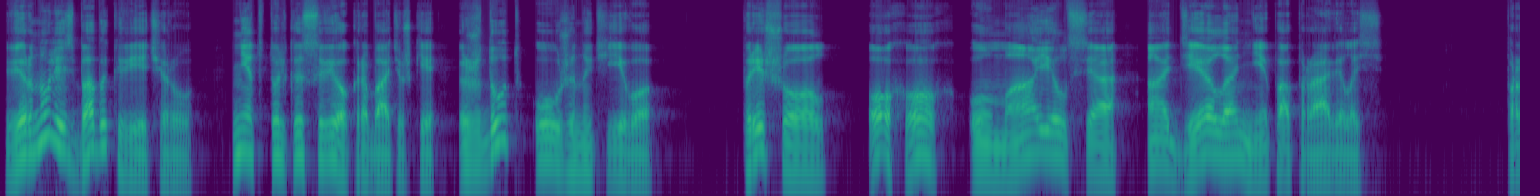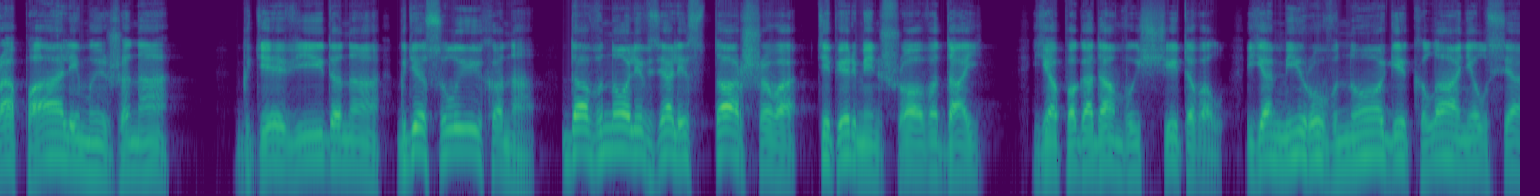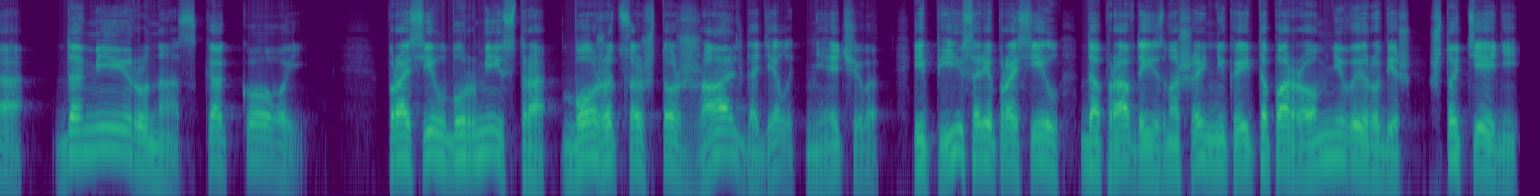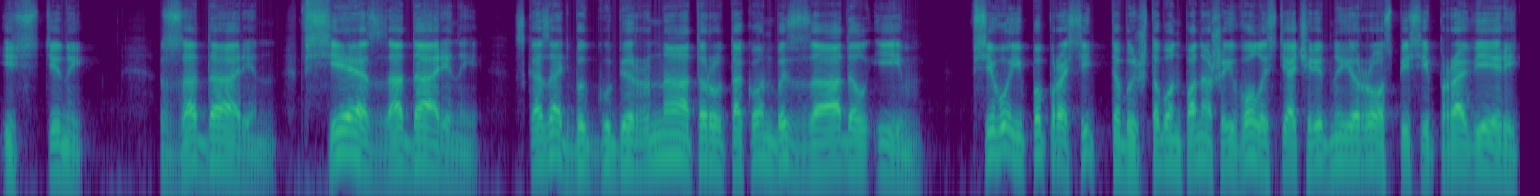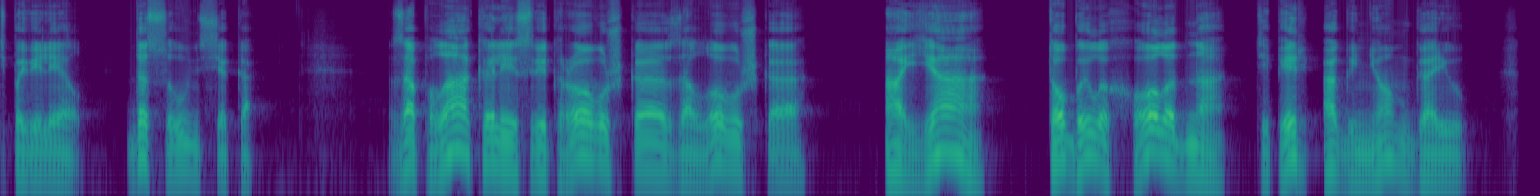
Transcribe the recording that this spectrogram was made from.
Вернулись бабы к вечеру. Нет только свекра батюшки, ждут ужинать его. Пришел. Ох-ох, умаился, а дело не поправилось. Пропали мы, жена. Где видано, где слыхано? Давно ли взяли старшего, теперь меньшого дай? Я по годам высчитывал, я миру в ноги кланялся, да мир у нас какой! Просил бурмистра, божится, что жаль, да делать нечего. И писаря просил, да правда из мошенника и топором не вырубишь, что тени из стены. Задарен, все задарены. Сказать бы губернатору, так он бы задал им. Всего и попросить-то бы, чтобы он по нашей волости очередные росписи проверить повелел. Да сунься-ка. Заплакали свекровушка, заловушка, а я... То было холодно, теперь огнем горю.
